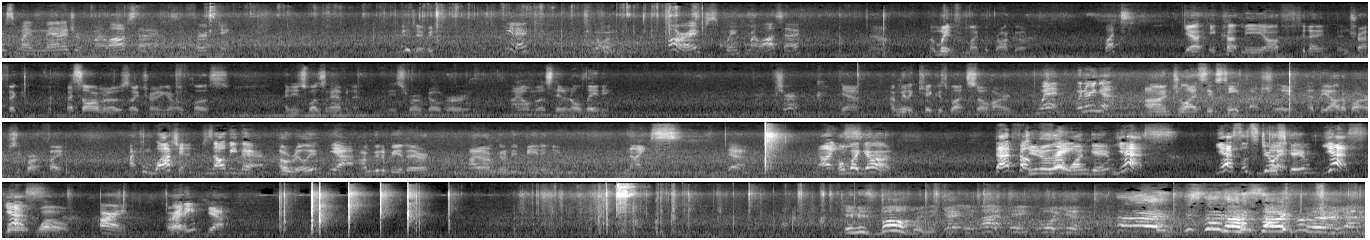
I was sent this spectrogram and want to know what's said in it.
It's my manager for my latte. So thirsty. Hey, Jamie. Hey, Nick. How's it going? All right, just waiting for my latte. Yeah. I'm waiting for Michael Bracco. What? Yeah, he cut me off today in traffic. I saw him and I was like trying to get real close, and he just wasn't having it. And he swerved over, and I almost hit an old lady. Jerk. Yeah, I'm gonna kick his butt so hard. When? When are you gonna? On July 16th, actually, at the Ottobar, Super Art Fight. I can watch it because I'll be there. Oh, really? Yeah. I'm gonna be there, and I'm gonna be beating you. Nice. Yeah. Nice. Oh my God. That felt Do you know that one game? Yes. Yes, let's do This it. game? Yes. Yes. Whoa. All right. All Ready? right, Yeah. Hey, Miss Baldwin, they got your latte for you. Hey, you still got a side for it.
